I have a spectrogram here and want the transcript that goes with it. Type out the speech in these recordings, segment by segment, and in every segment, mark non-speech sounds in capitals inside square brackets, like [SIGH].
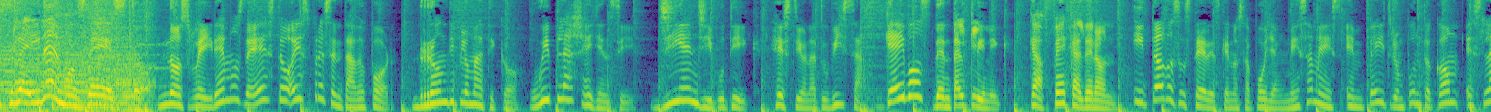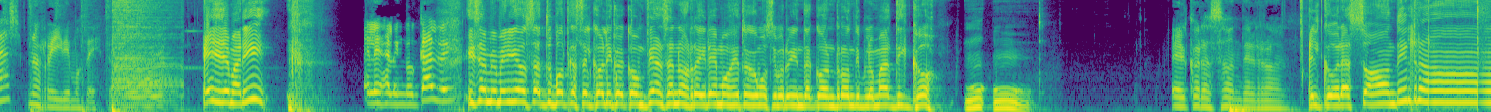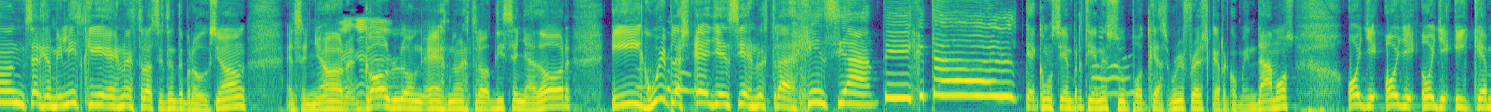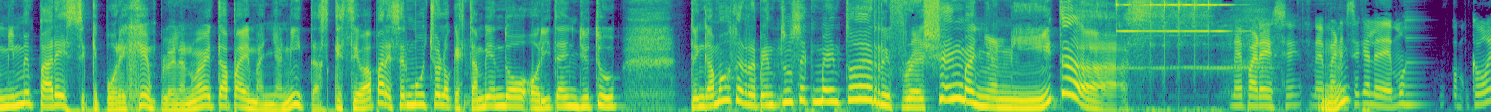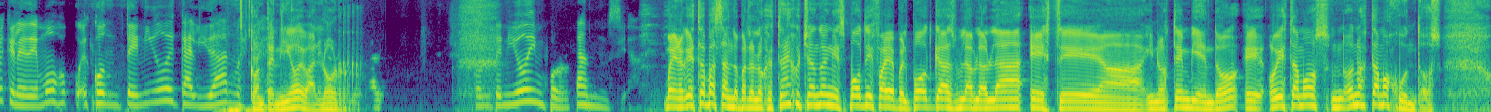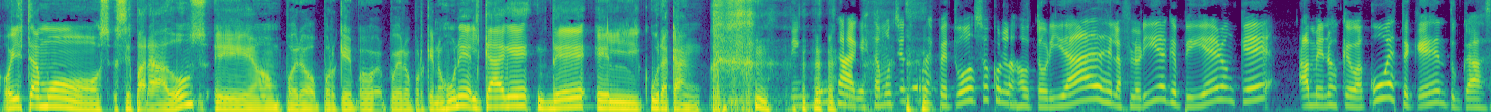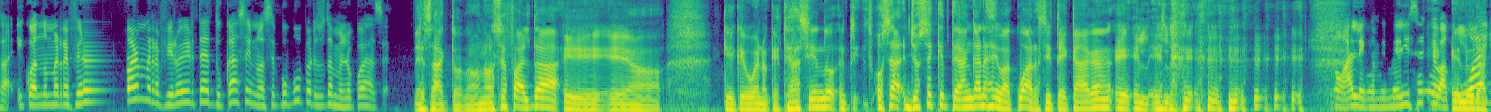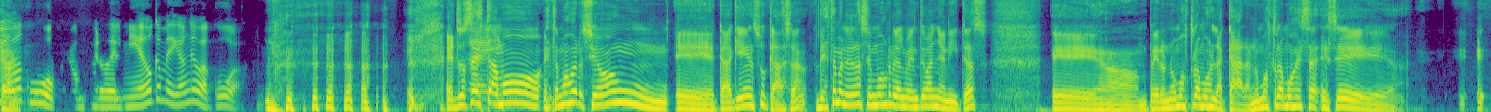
Nos reiremos de esto. Nos reiremos de esto es presentado por Ron Diplomático, Whiplash Agency, GNG Boutique, Gestiona tu Visa Gables Dental Clinic, Café Calderón. y todos ustedes que nos apoyan mes a mes en patreon.com slash nos reiremos de esto. Ella es Marí. Él es Alen Calven. Y sean bienvenidos a tu podcast Alcohólico de Confianza. Nos reiremos esto como siempre brinda con Ron Diplomático. El corazón del Ron. El corazón del Ron. Sergio Milinski es nuestro asistente de producción. El señor Goldblum es nuestro diseñador. Y Whiplash Agency es nuestra agencia digital. Que como siempre tiene su podcast Refresh que recomendamos. Oye, oye, oye. Y que a mí me parece que, por ejemplo, en la nueva etapa de Mañanitas, que se va a parecer mucho a lo que están viendo ahorita en YouTube. Tengamos de repente un segmento de refresh en mañanitas. Me parece, me parece que le demos, ¿cómo es que le demos contenido de calidad a nuestra Contenido gente? de valor. Contenido de importancia. Bueno, ¿qué está pasando? Para los que están escuchando en Spotify, Apple Podcast, bla, bla, bla, este, ah, y no estén viendo, eh, hoy estamos, no, no estamos juntos. Hoy estamos separados, eh, um, pero, porque, pero porque nos une el cague del huracán. [LAUGHS] Ningún cague. Estamos siendo respetuosos con las autoridades de la Florida que pidieron que, a menos que evacúes, te quedes en tu casa. Y cuando me refiero a me refiero a irte de tu casa y no hacer pupú, pero eso también lo puedes hacer. Exacto, no, no hace falta eh, eh, ah, que, que, bueno, que estés haciendo. O sea, yo sé que te dan ganas de evacuar si te cagan eh, el. el- [LAUGHS] No, Allen, a mí me dicen evacúa, yo evacúo, pero, pero del miedo que me digan evacúa. [LAUGHS] Entonces Ay. estamos, estamos versión eh, cada quien en su casa. De esta manera hacemos realmente mañanitas, eh, ah, pero no mostramos la cara, no mostramos esa- ese,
